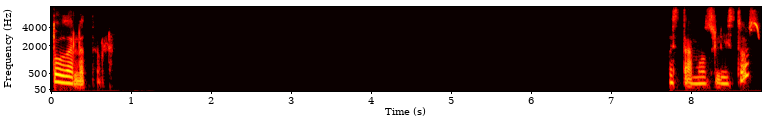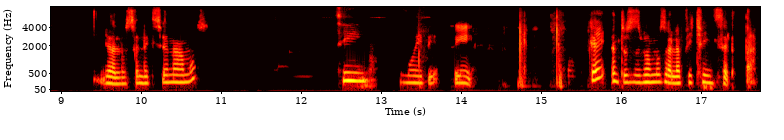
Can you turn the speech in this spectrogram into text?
toda la tabla. ¿Estamos listos? Ya lo seleccionamos. Sí. Muy bien. Sí. Ok, entonces vamos a la ficha insertar.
